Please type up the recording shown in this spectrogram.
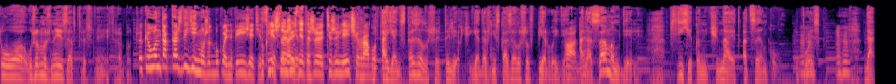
то уже можно и завтра сменить работу. Так и он так каждый день может буквально переезжать из Ну, места личной на жизни место. это же тяжелее, чем работа. А я не сказала, что это легче. Я даже не сказала, что в первый день. А, да? на самом деле психика начинает оценку и поиск. Мгм. Да,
